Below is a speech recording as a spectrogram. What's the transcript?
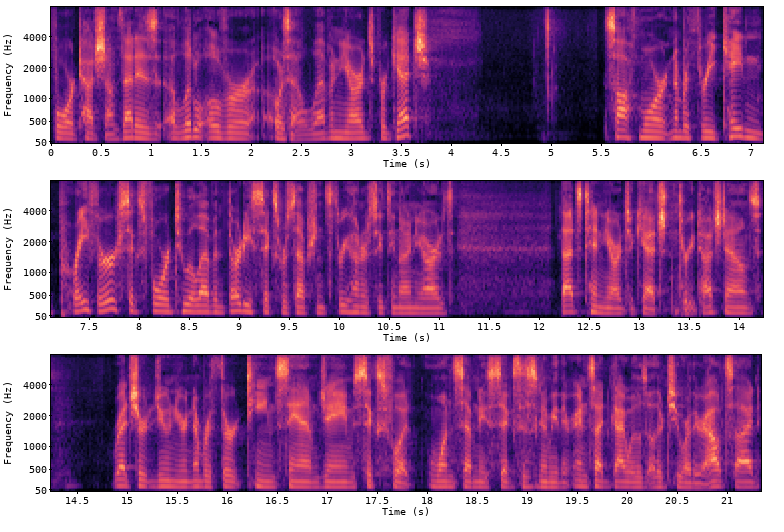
four touchdowns. That is a little over, what is that, 11 yards per catch? Sophomore, number three, Kaden Prather, 6'4, 211, 36 receptions, 369 yards. That's 10 yards a catch and three touchdowns. Redshirt junior, number 13, Sam James, six foot 176. This is going to be their inside guy, with those other two are their outside.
